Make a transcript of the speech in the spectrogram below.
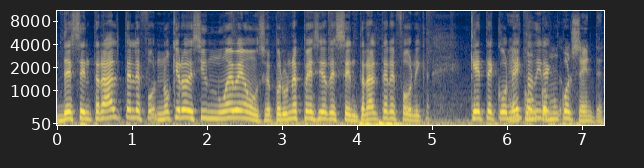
de central telefónica, no quiero decir 911, pero una especie de central telefónica que te conecta directamente. Como un call center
